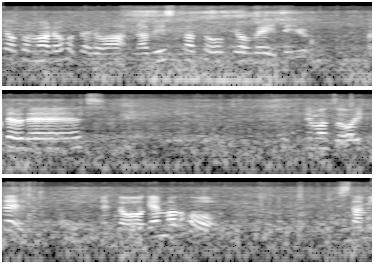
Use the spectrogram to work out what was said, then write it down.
今日泊まるホテルはラビスタ東京ベイっていう。ホテルです。荷物置いて、えっと、現場の方下見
